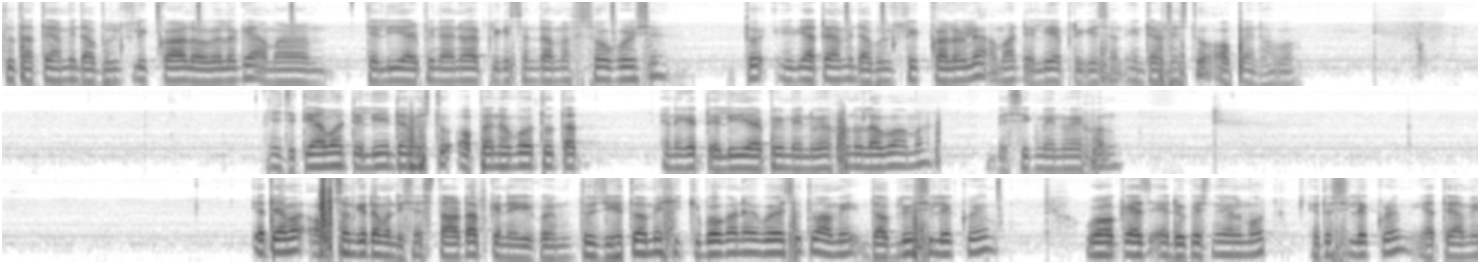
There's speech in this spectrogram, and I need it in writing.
তো তাতে আমি ডাবল ক্লিক কৰাৰ লগে লগে আমাৰ টেলি আৰ পি নাইনৰ এপ্লিকেশ্যনটো আমাক শ্ব' কৰিছে তো ইয়াতে আমি ডাবল ক্লিক কৰাৰ লগে লগে আমাৰ টেলি এপ্লিকেশ্যন ইণ্টাৰফেচটো অ'পেন হ'ব যেতিয়া আমাৰ টেলি ইণ্টাৰফেচটো অ'পেন হ'ব তো তাত এনেকৈ টেলি আৰ পি মেনু এখন ওলাব আমাৰ বেছিক মেনু এখন ইয়াতে আমাক অপশ্যন কেইটামান দিছে ষ্টাৰ্ট আপ কেনেকৈ কৰিম? তো যিহেতু আমি শিকিবৰ কাৰণে গৈ আছোঁ তো আমি ডব্লিউ চিলেক্ট কৰিম ৱৰ্ক এজ এডুকেশ্যনেল মোড এইটো চিলেক্ট কৰিম ইয়াতে আমি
